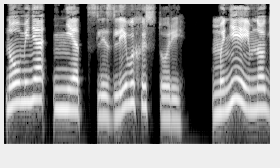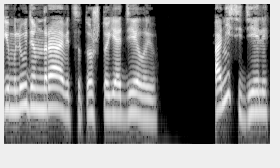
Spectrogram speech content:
но у меня нет слезливых историй. Мне и многим людям нравится то, что я делаю. Они сидели,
